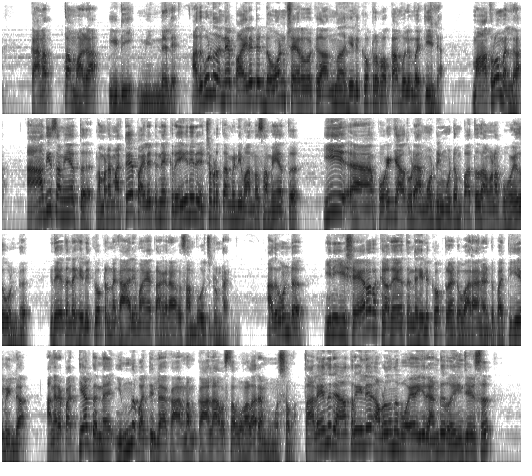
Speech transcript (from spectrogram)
കനത്ത മഴ ഇടി മിന്നൽ. അതുകൊണ്ട് തന്നെ പൈലറ്റ് ഡോൺ ഷെയറർക്ക് അന്ന് ഹെലികോപ്റ്റർ പൊക്കാൻ പോലും പറ്റിയില്ല. മാത്രവുമല്ല ആദ്യ സമയത്ത് നമ്മുടെ മറ്റേ പൈലറ്റിനെ ക്രെയിനിൽ രക്ഷപ്പെടുത്താൻ വേണ്ടി വന്ന സമയത്ത് ഈ പുകയ്ക്കകത്തൂടെ അങ്ങോട്ടും ഇങ്ങോട്ടും പത്ത് തവണ പോയതുകൊണ്ട് ഇദ്ദേഹത്തിന്റെ ഹെലികോപ്റ്ററിന് കാര്യമായ തകരാറ് സംഭവിച്ചിട്ടുണ്ടായിരുന്നു. അതുകൊണ്ട് ഇനി ഈ ഷെയറർക്ക് അദ്ദേഹത്തിന്റെ ഹെലികോപ്റ്ററായിട്ട് വരാനായിട്ട് പറ്റുകയുമില്ല. അങ്ങനെ പറ്റിയാൽ തന്നെ ഇന്ന് പറ്റില്ല. കാരണം കാലാവസ്ഥ വളരെ മോശമാണ്. തലേന്ന് രാത്രിയിൽ അവിടെ നിന്ന് പോയ ഈ രണ്ട് റേഞ്ചേഴ്സ്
